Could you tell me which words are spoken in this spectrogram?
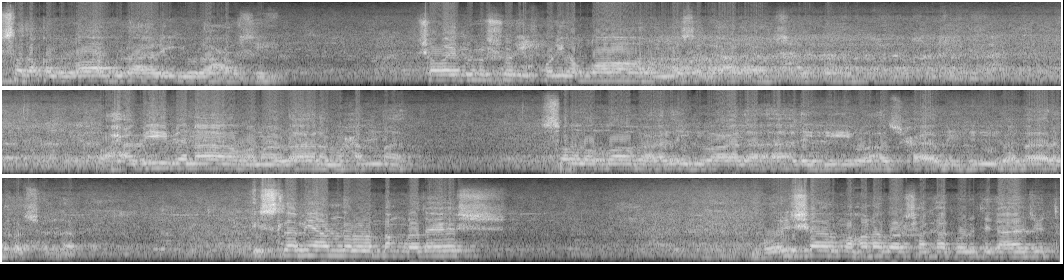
صدق الله العلي العظيم সবাই দুরু শরীফ পড়ি আল্লাহুম্মা সাল্লি আলা সাইয়্যিদিনা ওয়া হাবিবিনা ওয়া মাওলানা মুহাম্মদ সাল্লাল্লাহু আলাইহি ওয়া আলা আলিহি ওয়া আসহাবিহি ওয়া বারাক ওয়া সাল্লাম ইসলামী আন্দোলন বাংলাদেশ বরিশাল মহানগর শাখা কর্তৃক আয়োজিত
